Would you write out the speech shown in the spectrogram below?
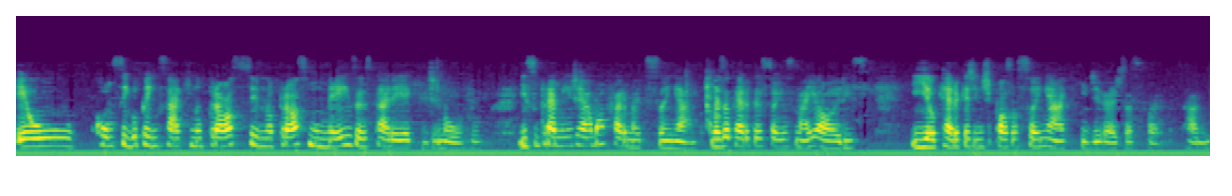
eu consigo pensar que no próximo, no próximo mês eu estarei aqui de novo. Isso para mim já é uma forma de sonhar, mas eu quero ter sonhos maiores e eu quero que a gente possa sonhar aqui de diversas formas, sabe?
